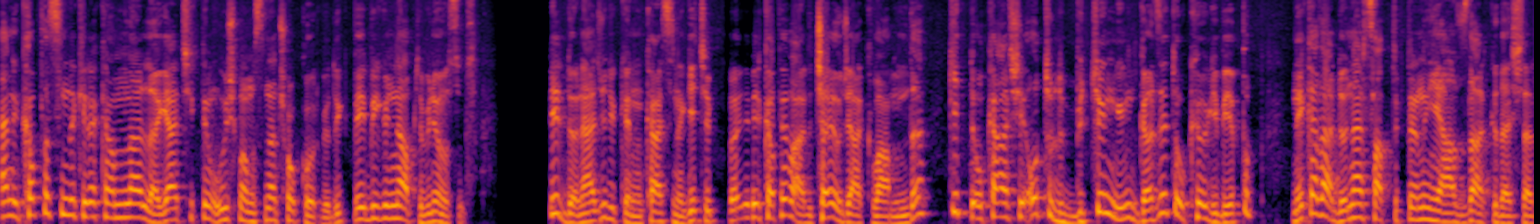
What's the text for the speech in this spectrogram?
yani kafasındaki rakamlarla gerçekten uyuşmamasından çok korkuyorduk. Ve bir gün ne yaptı biliyor musunuz? Bir dönerci dükkanının karşısına geçip böyle bir kafe vardı çay ocağı kıvamında. Gitti o karşıya oturdu bütün gün gazete okuyor gibi yapıp ne kadar döner sattıklarını yazdı arkadaşlar.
